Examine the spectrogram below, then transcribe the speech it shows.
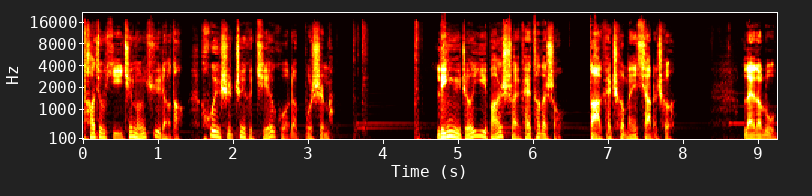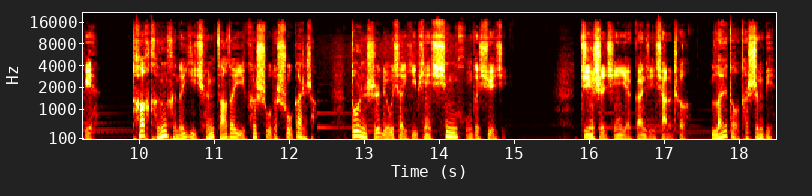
他就已经能预料到会是这个结果了，不是吗？林宇哲一把甩开他的手，打开车门，下了车，来到路边，他狠狠的一拳砸在一棵树的树干上，顿时留下一片猩红的血迹。金世琴也赶紧下了车，来到他身边。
